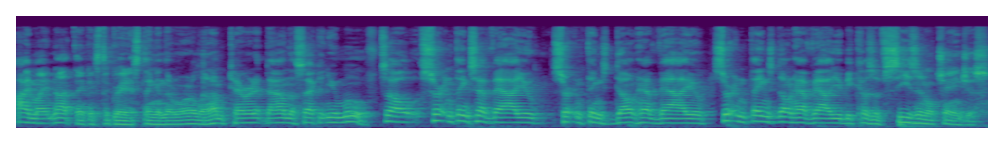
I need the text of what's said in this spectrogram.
I might not think it's the greatest thing in the world, and I'm tearing it down the second you move. So, certain things have value, certain things don't have value. Certain things don't have value because of seasonal changes.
